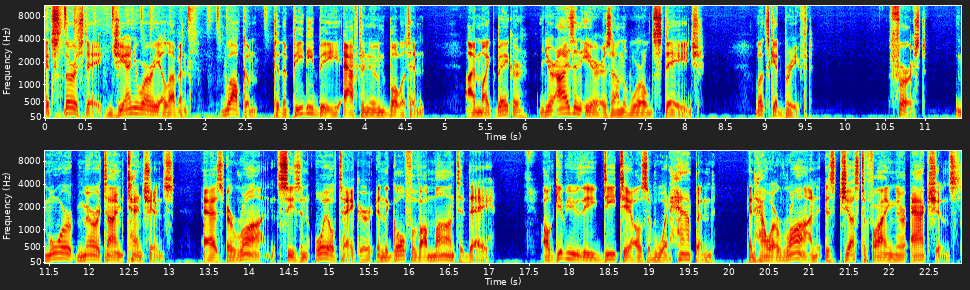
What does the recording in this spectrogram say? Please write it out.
It's Thursday, January 11th. Welcome to the PDB Afternoon Bulletin. I'm Mike Baker, your eyes and ears on the world stage. Let's get briefed. First, more maritime tensions as Iran sees an oil tanker in the Gulf of Oman today. I'll give you the details of what happened and how Iran is justifying their actions.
